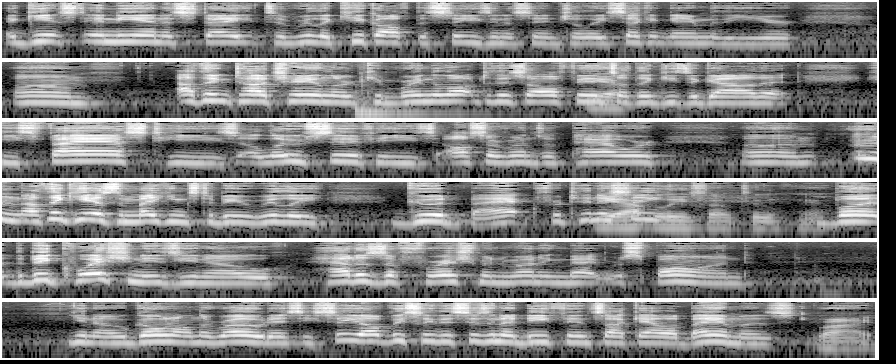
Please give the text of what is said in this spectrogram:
against Indiana State to really kick off the season. Essentially, second game of the year. Um, I think Ty Chandler can bring a lot to this offense. Yeah. I think he's a guy that he's fast, he's elusive, he's also runs with power. Um, I think he has the makings to be a really good back for Tennessee. yeah, I believe so too. Yeah. But the big question is, you know, how does a freshman running back respond? You know, going on the road, SEC. Obviously, this isn't a defense like Alabama's, Right.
